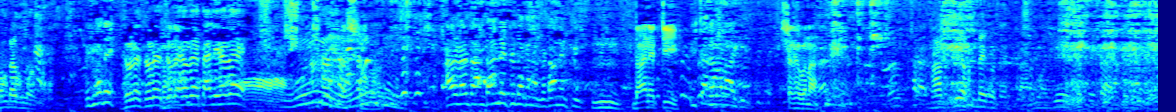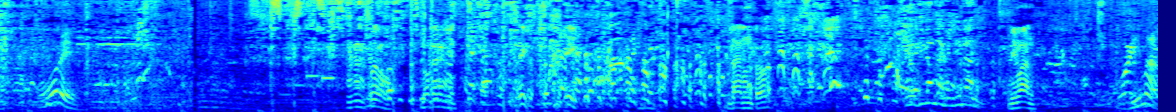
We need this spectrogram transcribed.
হোন্ডা গুলো জোরে জোরে জোরে হবে তালি হবে। আর ডান ডান একটু দেখেন ডান একটু। ডাইন এইটটি স্টার্ট হবে না আর কি। স্টার্ট হবে না। 소영, 너가 여기. 나는 더. 리만 당해, 리만. 리만. 리만.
